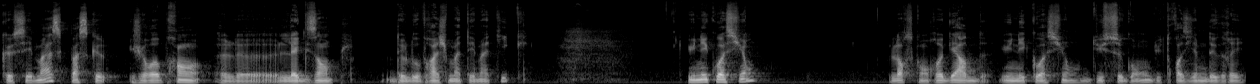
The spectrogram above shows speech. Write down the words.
que ces masques, parce que je reprends l'exemple de l'ouvrage mathématique. Une équation, lorsqu'on regarde une équation du second, du troisième degré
